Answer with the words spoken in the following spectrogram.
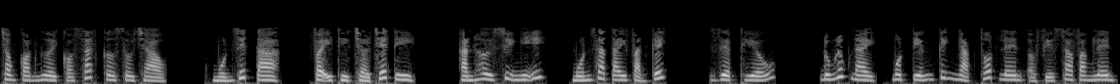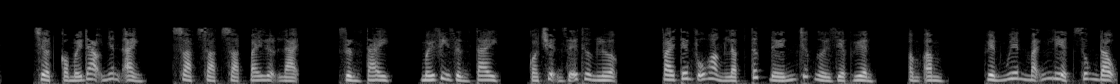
trong con người có sát cơ sôi trào. Muốn giết ta, vậy thì chờ chết đi. Hắn hơi suy nghĩ, muốn ra tay phản kích. Diệp thiếu. Đúng lúc này, một tiếng kinh ngạc thốt lên ở phía xa vang lên, chợt có mấy đạo nhân ảnh, soạt soạt soạt bay lượn lại. Dừng tay, mấy vị dừng tay, có chuyện dễ thương lượng. Vài tên vũ hoàng lập tức đến trước người Diệp Huyền, ầm ầm, huyền nguyên mãnh liệt rung động.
